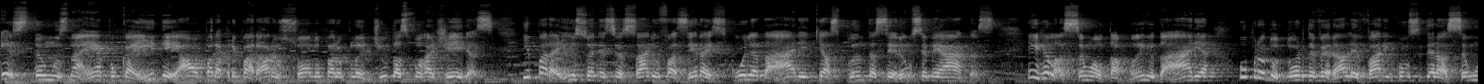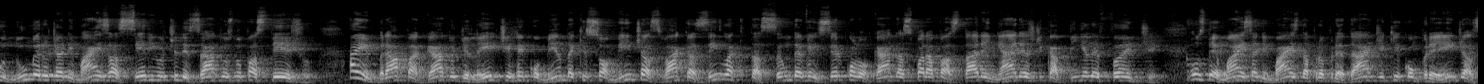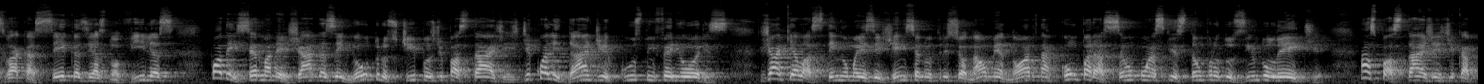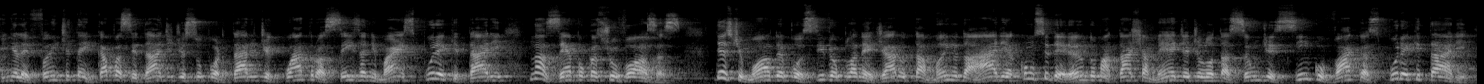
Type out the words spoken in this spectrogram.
Estamos na época ideal para preparar o solo para o plantio das forrageiras, e para isso é necessário fazer a escolha da área em que as plantas serão semeadas. Em relação ao tamanho da área, o produtor deverá levar em consideração o número de animais a serem utilizados no pastejo. A Embrapa Gado de Leite recomenda que somente as vacas em lactação devem ser colocadas para pastar em áreas de capim-elefante. Os demais animais da propriedade, que compreende as vacas secas e as novilhas, podem ser manejadas em outros tipos de pastagens de qualidade e custo inferiores, já que elas têm uma exigência nutricional menor na comparação com as que estão produzindo leite. As pastagens de capim-elefante têm capacidade de suportar de 4 a 6 animais por hectare nas épocas chuvosas. Deste modo, é possível planejar o tamanho da área considerando uma taxa média de lotação de 5 vacas por hectare.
